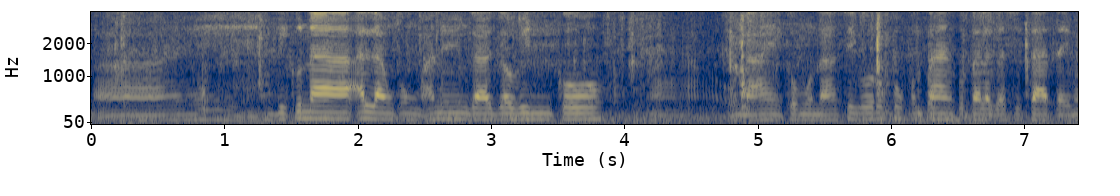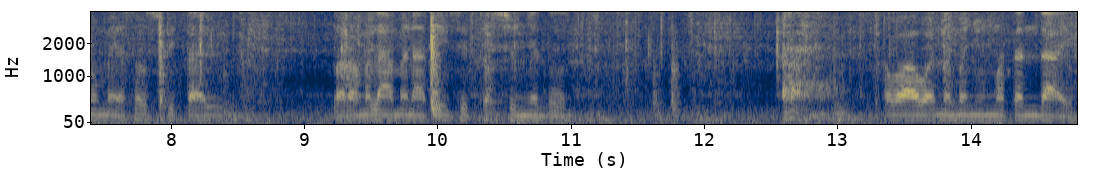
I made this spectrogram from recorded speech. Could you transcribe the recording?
Ay, hindi ko na alam kung ano yung gagawin ko. Ah, unahin ko muna. Siguro pupuntahan ko talaga si tatay mamaya sa ospital para malaman natin yung sitwasyon niya doon. Ah, kawawa naman yung matanda eh.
